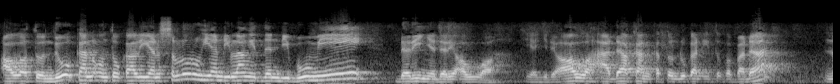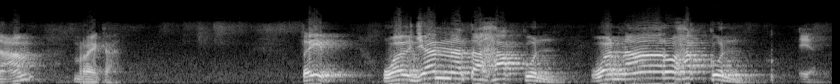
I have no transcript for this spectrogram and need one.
Allah tundukkan untuk kalian seluruh yang di langit dan di bumi darinya dari Allah ya. Jadi Allah adakan ketundukan itu kepada enam mereka. Taib. Wal jannata haqqun wan naru haqqun. Iya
